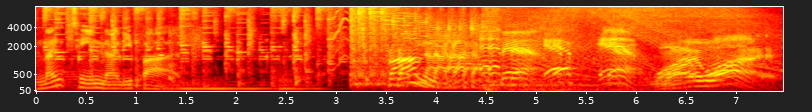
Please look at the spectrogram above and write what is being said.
1995. From Nagata FM. FM. Why?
